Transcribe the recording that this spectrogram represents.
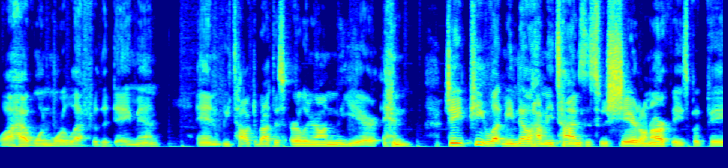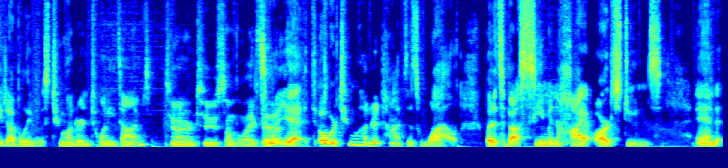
Well, I have one more left for the day, man. And we talked about this earlier on in the year, and JP let me know how many times this was shared on our Facebook page. I believe it was 220 times. 202, something like that. yeah, over 200 times. It's wild. But it's about Seaman High art students. And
